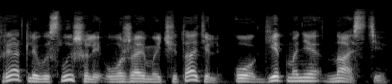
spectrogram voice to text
Вряд ли вы слышали, уважаемый читатель, о Гетмане Насте.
